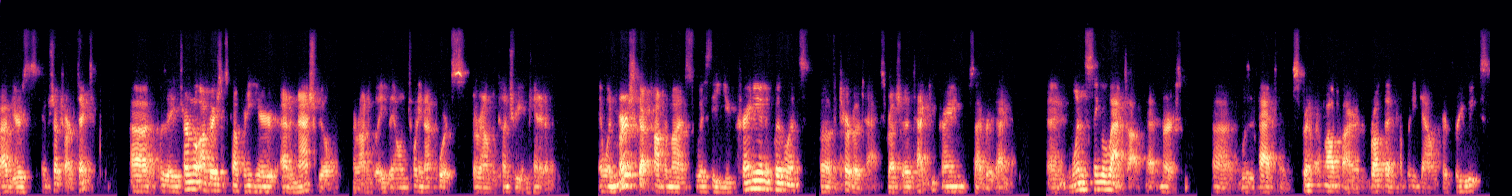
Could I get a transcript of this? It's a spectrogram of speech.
five years, infrastructure architect, uh, was a terminal operations company here out of Nashville ironically. They own 29 ports around the country in Canada. And when Maersk got compromised with the Ukrainian equivalents of TurboTax, Russia attacked Ukraine, cyber attack, and one single laptop at Maersk uh, was attacked and spread like wildfire and brought that company down for three weeks,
